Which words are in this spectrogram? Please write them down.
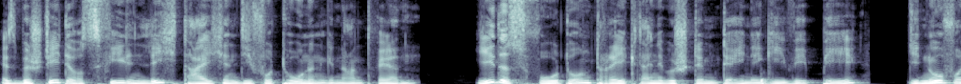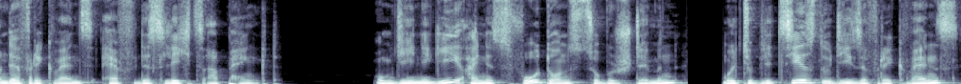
Es besteht aus vielen Lichtteilchen, die Photonen genannt werden. Jedes Photon trägt eine bestimmte Energie Wp, die nur von der Frequenz f des Lichts abhängt. Um die Energie eines Photons zu bestimmen, multiplizierst du diese Frequenz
